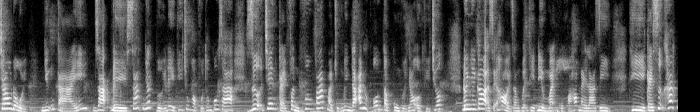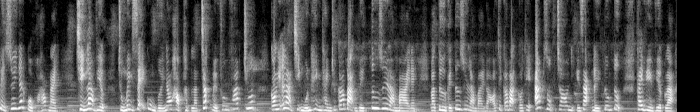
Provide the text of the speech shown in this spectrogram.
trao đổi những cái dạng đề sát nhất với đề thi Trung học phổ thông quốc gia, dựa trên cái phần phương pháp mà chúng mình đã được ôn tập cùng với nhau ở phía trước. Đương nhiên các bạn sẽ hỏi rằng vậy thì điểm mạnh của khóa học này là gì? Thì cái sự khác biệt duy nhất của khóa học này chính là việc chúng mình sẽ cùng với nhau học thật là chắc về phương pháp trước. Có nghĩa là chị muốn hình thành cho các bạn về tư duy làm bài này. Và từ cái tư duy làm bài đó thì các bạn có thể áp dụng cho những cái dạng đề tương tự. Thay vì việc là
